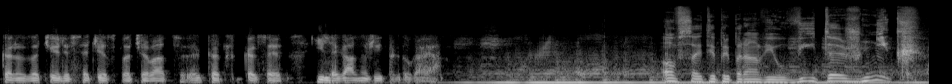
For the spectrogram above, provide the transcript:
kar začeli vse čez plačevati, kar, kar se ilegalno žitak dogaja. Offside je pripravil Vitežnik.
